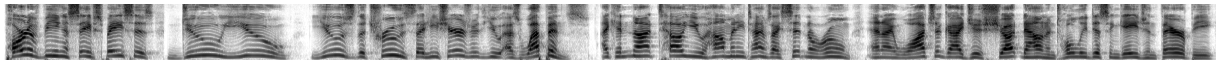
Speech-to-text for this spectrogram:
Part of being a safe space is do you use the truths that he shares with you as weapons. I cannot tell you how many times I sit in a room and I watch a guy just shut down and totally disengage in therapy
